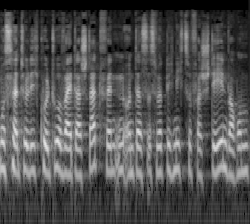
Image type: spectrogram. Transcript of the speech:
muss natürlich Kultur weiter stattfinden. Und das ist wirklich nicht zu verstehen, warum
